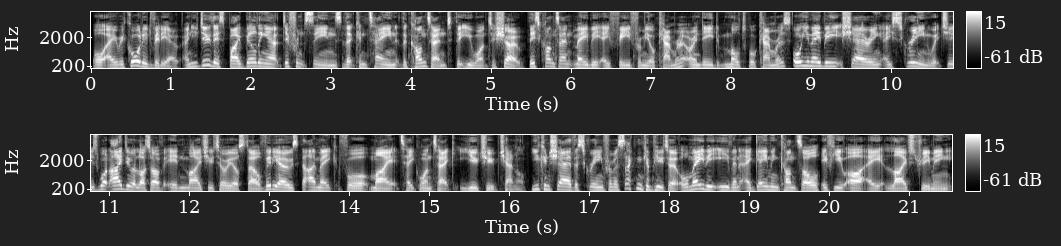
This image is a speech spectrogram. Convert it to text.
or a recorded video. And you do this by building out different scenes that contain the content that you want to show. This content may be a feed from your camera or indeed multiple cameras, or you may be sharing a screen, which is what I do a lot of in my tutorial style videos that I make for my Take One Tech YouTube channel. You can share the screen from a second computer or maybe even a gaming console if you are a live streaming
